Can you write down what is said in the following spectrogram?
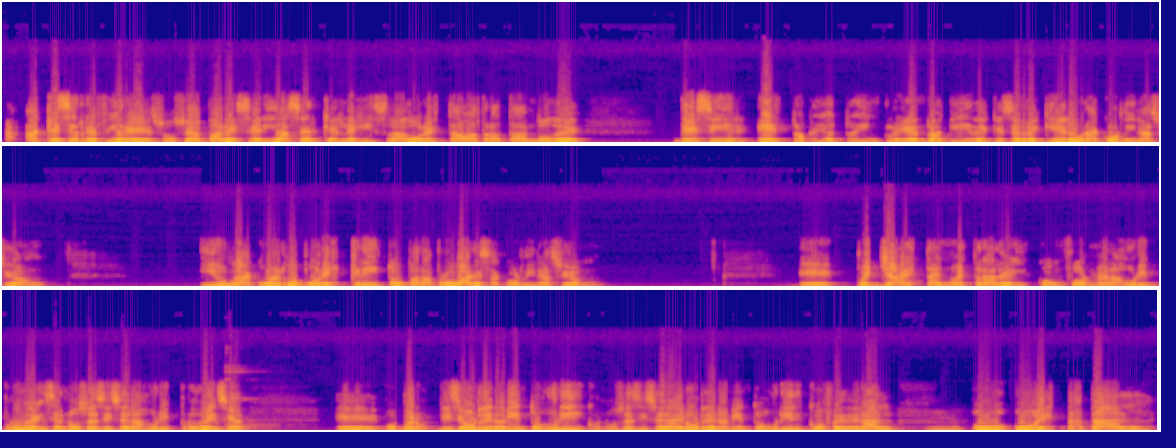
¿a qué se refiere eso? O sea, parecería ser que el legislador estaba tratando de decir, esto que yo estoy incluyendo aquí de que se requiere una coordinación y un acuerdo por escrito para aprobar esa coordinación, eh, pues ya está en nuestra ley conforme a la jurisprudencia. No sé si será jurisprudencia, eh, o, bueno, dice ordenamiento jurídico, no sé si será el ordenamiento jurídico federal o, estatal,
